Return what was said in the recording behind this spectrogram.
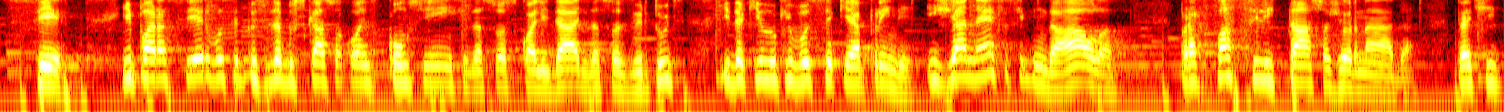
ser. E para ser, você precisa buscar a sua consciência das suas qualidades, das suas virtudes e daquilo que você quer aprender. E já nessa segunda aula, para facilitar a sua jornada, para te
